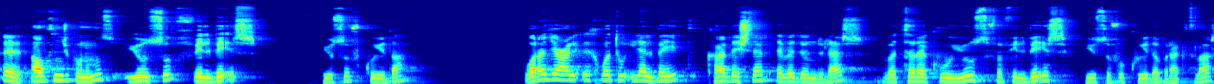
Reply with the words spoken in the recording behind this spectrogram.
Evet, altıncı konumuz Yusuf fil bi'r. Yusuf kuyuda. Raca'al ihvetu ilel beyt. Kardeşler eve döndüler. Tereku Yusuf'u fil bi'r. Yusuf'u kuyuda bıraktılar.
